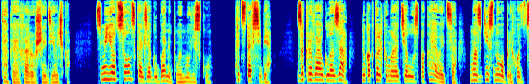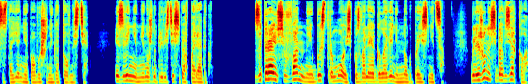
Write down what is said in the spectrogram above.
Такая хорошая девочка. Смеется он, скользя губами по моему виску. Представь себе. Закрываю глаза, но как только мое тело успокаивается, мозги снова приходят в состояние повышенной готовности. Извини, мне нужно привести себя в порядок. Запираюсь в ванной и быстро моюсь, позволяя голове немного проясниться. Гляжу на себя в зеркало.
